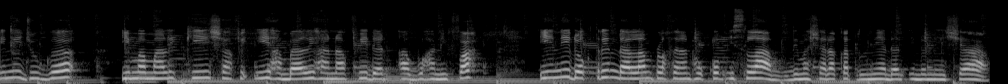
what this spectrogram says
ini juga Imam Maliki, Syafi'i, Hambali, Hanafi dan Abu Hanifah Ini doktrin dalam pelaksanaan hukum Islam di masyarakat dunia dan Indonesia.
